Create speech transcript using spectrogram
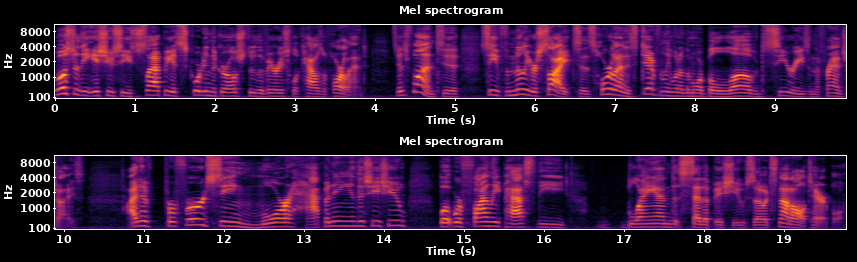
Most of the issue sees Slappy escorting the girls through the various locales of Horrorland. It's fun to see familiar sights, as Horrorland is definitely one of the more beloved series in the franchise. I'd have preferred seeing more happening in this issue, but we're finally past the bland setup issue, so it's not all terrible.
